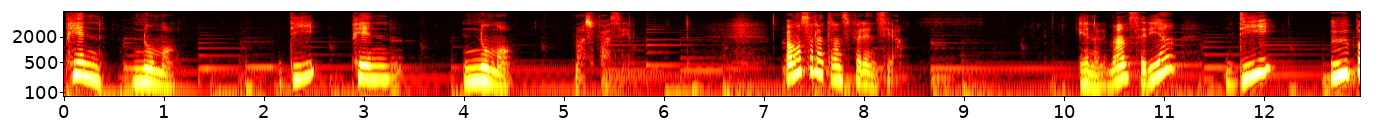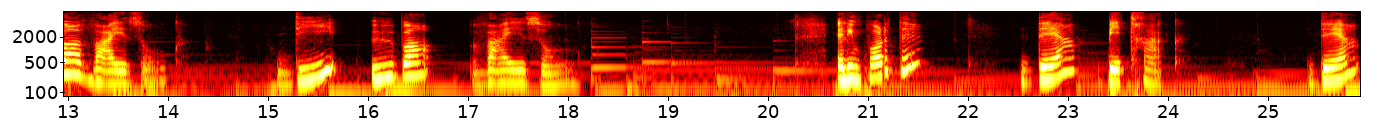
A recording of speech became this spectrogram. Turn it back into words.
PIN-Nummer, die PIN-Nummer, más fácil. Vamos a la transferencia. En alemán sería die Überweisung. Die Überweisung. El importe, der Betrag. Der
